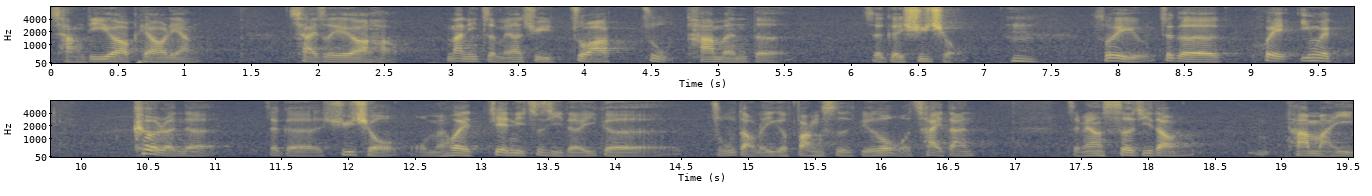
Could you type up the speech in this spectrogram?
场地又要漂亮，菜色又要好，那你怎么样去抓住他们的这个需求？嗯，所以这个会因为客人的这个需求，我们会建立自己的一个主导的一个方式，比如说我菜单怎么样设计到他满意，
